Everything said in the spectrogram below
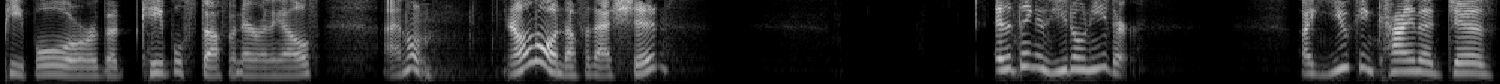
people or the cable stuff and everything else. I don't, I don't know enough of that shit. And the thing is, you don't either. Like, you can kind of just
